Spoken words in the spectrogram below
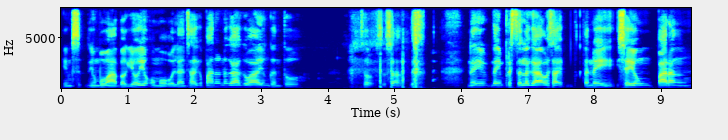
yung, yung bumabagyo, yung umuulan. Sabi ko, paano nagagawa yung ganito? So, so sa, na, na-impress talaga ako sa, ano eh, siya yung parang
